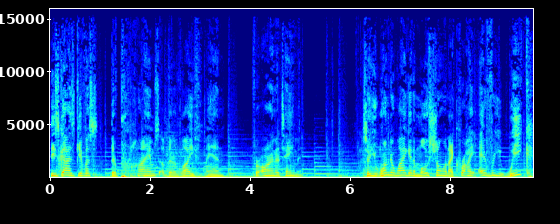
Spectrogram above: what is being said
These guys give us their primes of their life, man, for our entertainment. So you wonder why I get emotional and I cry every week?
